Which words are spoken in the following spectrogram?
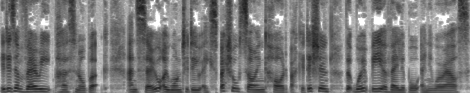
It is a very personal book, and so I want to do a special signed hardback edition that won't be available anywhere else.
